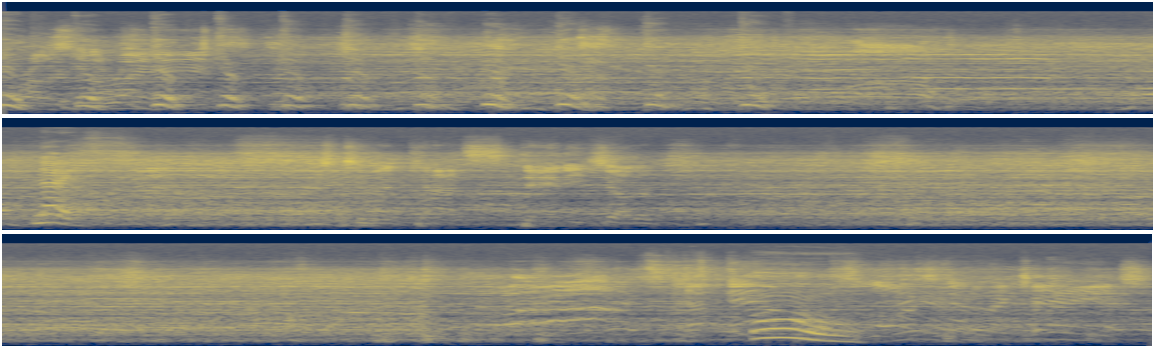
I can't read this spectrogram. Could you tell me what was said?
And Ambrose to the right hand. Nice. These two men cannot stand each other. Ooh. Ambrose the cage.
